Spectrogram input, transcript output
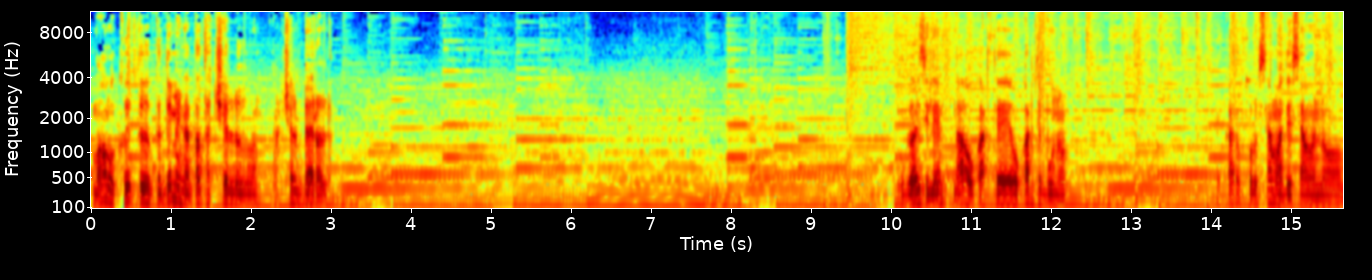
Mamă, cât, cât de mi-a dat acel, acel barrel. Gărzile, da, o carte, o carte bună pe care o foloseam adesea în, uh,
